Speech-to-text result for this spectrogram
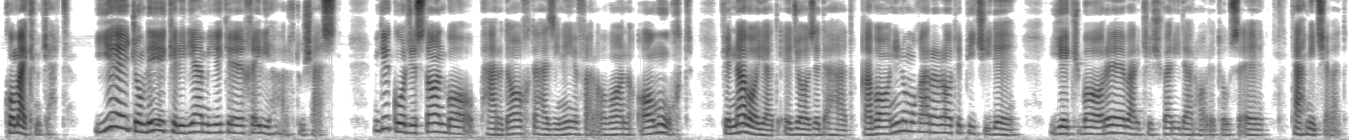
کمک می‌کرد. یه جمله کلیدی هم میگه که خیلی حرف توش هست. میگه گرجستان با پرداخت هزینه فراوان آموخت که نباید اجازه دهد قوانین و مقررات پیچیده یک باره بر کشوری در حال توسعه تحمیل شود.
